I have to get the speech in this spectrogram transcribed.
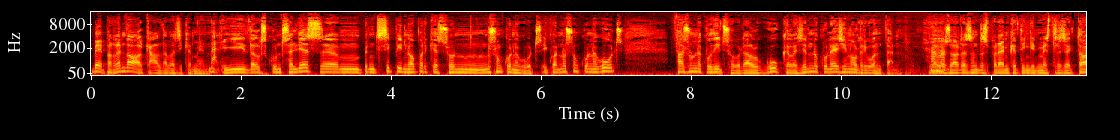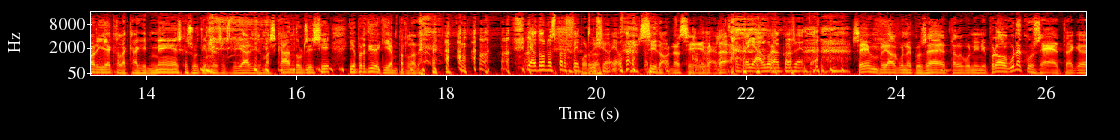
Bé, parlem de l'alcalde, bàsicament. Vale. I dels consellers, en principi no, perquè són, no són coneguts. I quan no són coneguts, fas un acudit sobre algú que la gent no coneix i no el riuen tant. I Ah. aleshores ens esperem que tinguin més trajectòria, que la caguin més, que surtin més als diaris amb escàndols i així, i a partir d'aquí ja en parlarem. Ja ho dones per fet, tu, això. Ja dones Sí, dona, sí, a veure. Sempre hi ha alguna coseta. Sempre hi ha alguna coseta, algun ini, però alguna coseta que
